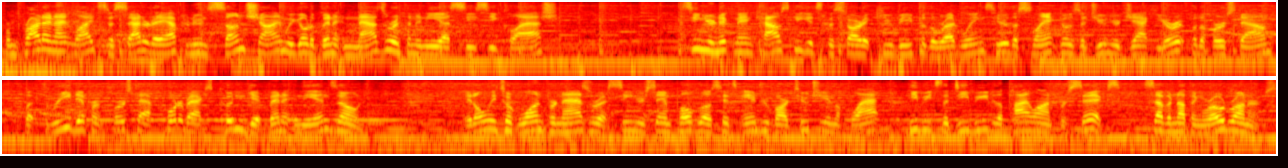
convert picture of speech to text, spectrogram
From Friday night lights to Saturday afternoon sunshine, we go to Benet and Nazareth in an ESCC clash. Senior Nick Mankowski gets the start at QB for the Red Wings. Here, the slant goes to junior Jack Urett for the first down, but three different first half quarterbacks couldn't get Benet in the end zone. It only took one for Nazareth. Senior Sam Povlos hits Andrew Bartucci in the flat. He beats the DB to the pylon for six. 7 0 Roadrunners.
